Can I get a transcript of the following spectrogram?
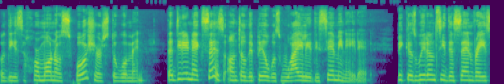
of these hormonal exposures to women that didn't exist until the pill was widely disseminated? Because we don't see the same rates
